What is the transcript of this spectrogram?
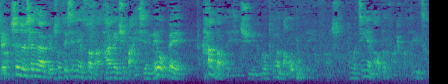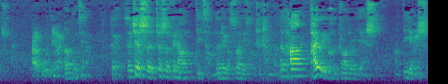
对啊甚至现在比如说最先进的算法，它可以去把一些没有被看到的一些区域，能够通过脑补的一种方式，通过经验脑补的方式把它预测出来。把它补进来。而补进来。对，所以这是这是非常底层的这个算力所支撑的。那它还有一个很重要就是延时啊，低延时。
